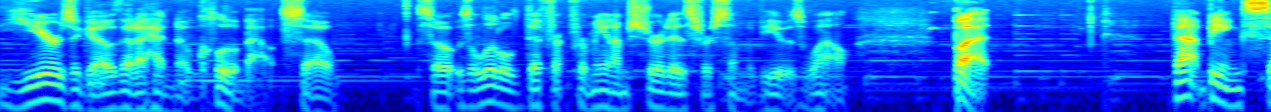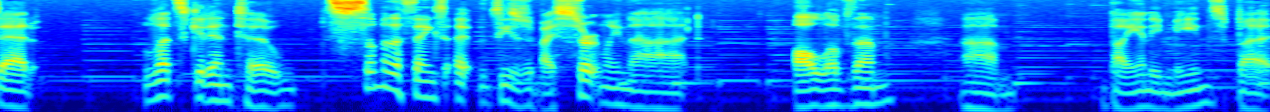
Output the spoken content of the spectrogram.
years ago that I had no clue about. So so it was a little different for me and I'm sure it is for some of you as well. But that being said, let's get into some of the things uh, these are by certainly not all of them um, by any means, but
